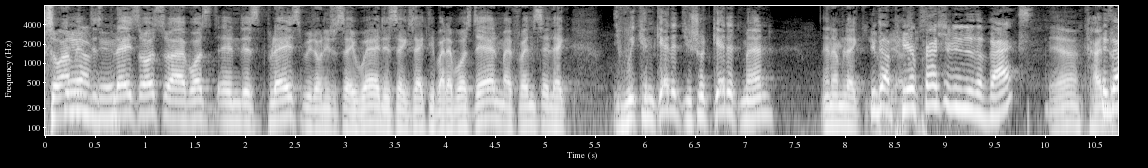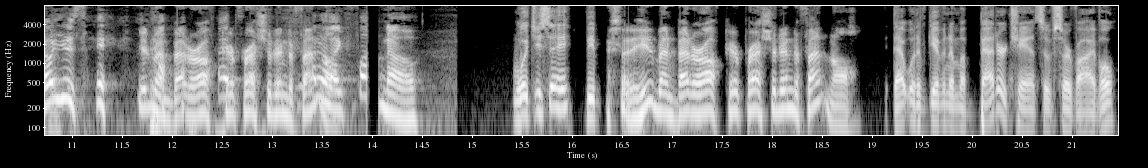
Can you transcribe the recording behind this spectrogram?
So I'm in this dude. place also. I was in this place. We don't need to say where it is exactly, but I was there and my friends said like, we can get it. You should get it, man. And I'm like, you got peer pressured into the vax? Yeah, kind is of. Is that what you're saying? You'd been better off peer pressured into fentanyl. like, fuck no. What'd you say? Be- I said he'd have been better off peer pressured into fentanyl. That would have given him a better chance of survival.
